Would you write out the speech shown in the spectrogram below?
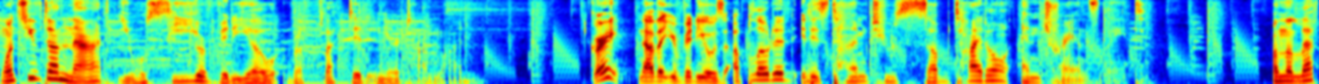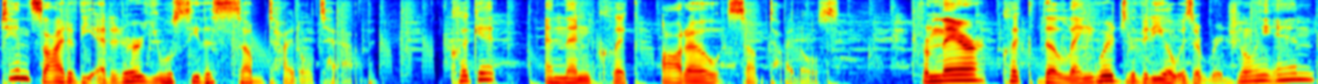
Once you've done that, you will see your video reflected in your timeline. Great, now that your video is uploaded, it is time to subtitle and translate. On the left-hand side of the editor, you will see the Subtitle tab. Click it, and then click Auto Subtitles. From there, click the language the video is originally in,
